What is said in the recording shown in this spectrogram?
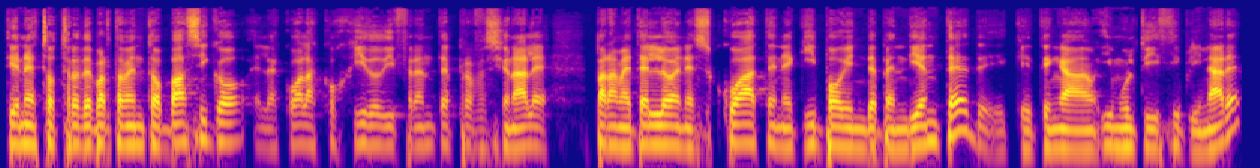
tienes estos tres departamentos básicos, en el cual has cogido diferentes profesionales para meterlos en squad, en equipos independientes que tengan y multidisciplinares.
